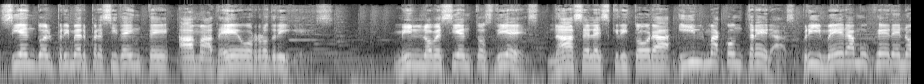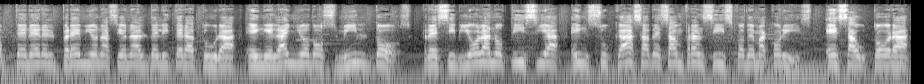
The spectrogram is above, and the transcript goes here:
siendo el primer presidente Amadeo Rodríguez. 1910 nace la escritora Ilma Contreras, primera mujer en obtener el Premio Nacional de Literatura en el año 2002. Recibió la noticia en su casa de San Francisco de Macorís. Es autora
